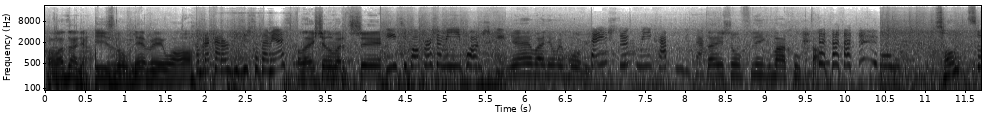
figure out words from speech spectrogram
Powodzenia. I znów nie było. Dobra Karol, widzisz co tam jest? Podejście numer trzy. I ci poproszę o mini pączki. Nie, bo ja nie umiem mówić. Ten sztuk mini krapin bita. Ten szum fligma hukta. Co? Co?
